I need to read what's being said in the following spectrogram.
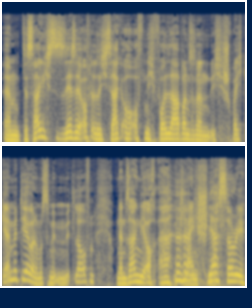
Ähm, das sage ich sehr, sehr oft. Also ich sage auch oft nicht voll labern, sondern ich spreche gern mit dir, aber dann musst du mit mir mitlaufen. Und dann sagen die auch, ah, ja, sorry,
